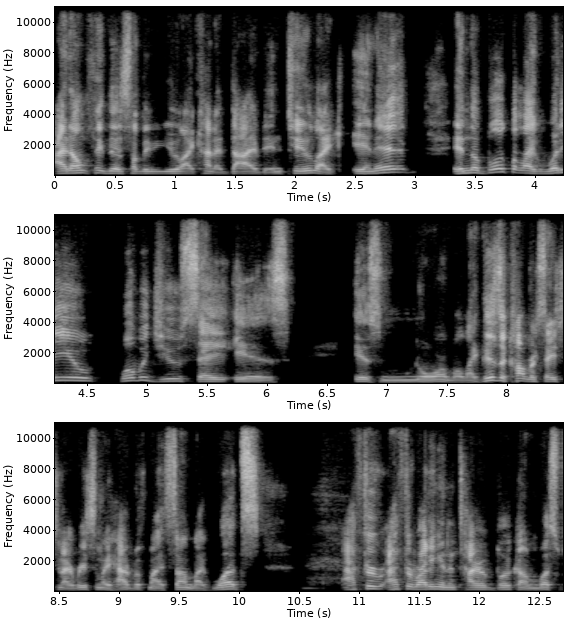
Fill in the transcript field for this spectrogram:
I don't think there's something you like kind of dived into like in it in the book but like what do you what would you say is is normal? Like this is a conversation I recently had with my son like what's after after writing an entire book on what's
